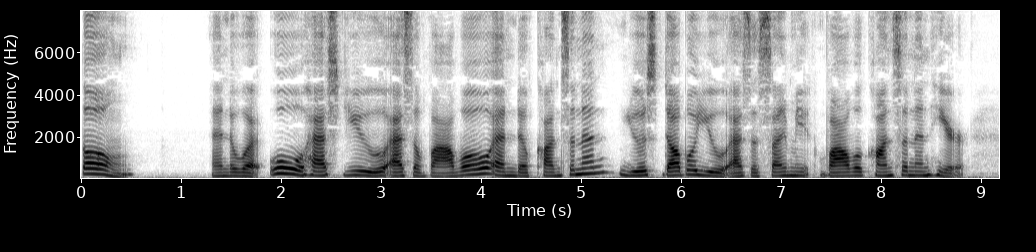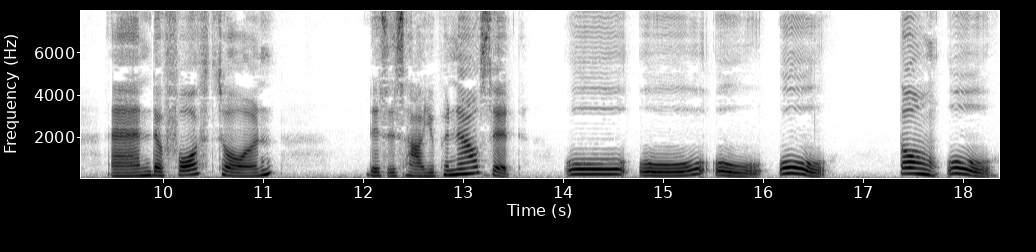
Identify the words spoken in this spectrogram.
dong. And the word u has u as a vowel and the consonant. Use w as a semi vowel consonant here. And the fourth tone, this is how you pronounce it. U, u, u, u. Dong, u.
